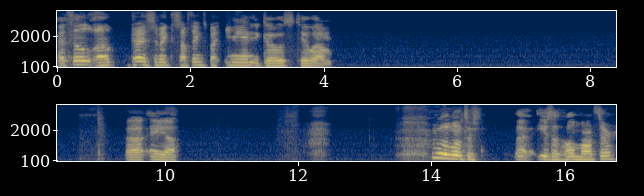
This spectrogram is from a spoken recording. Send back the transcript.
It still uh, tries to make some things, but in the end, it goes to um. Uh, a uh, little monster uh, use a hold monster.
